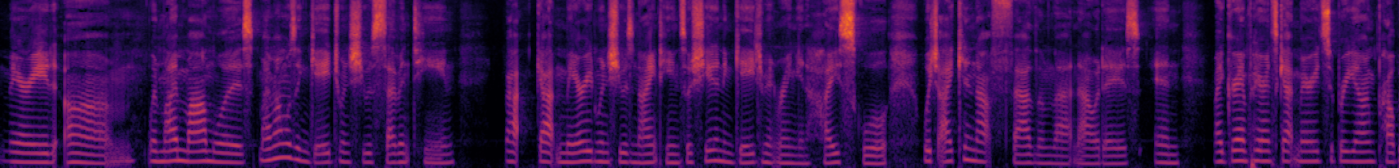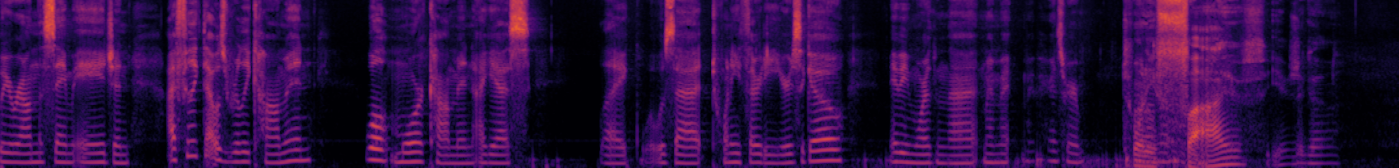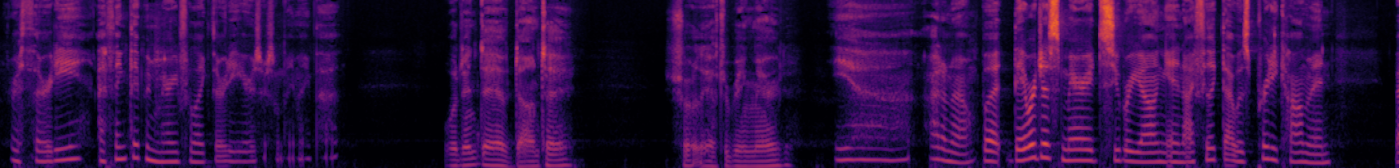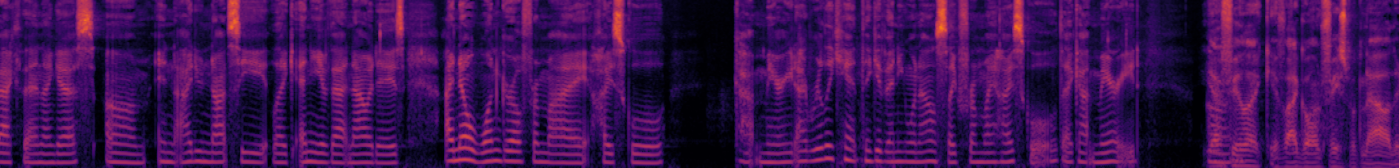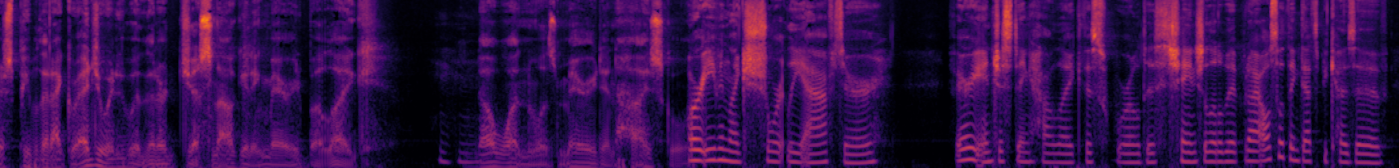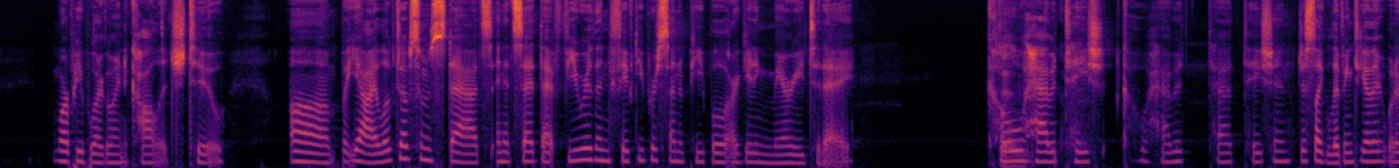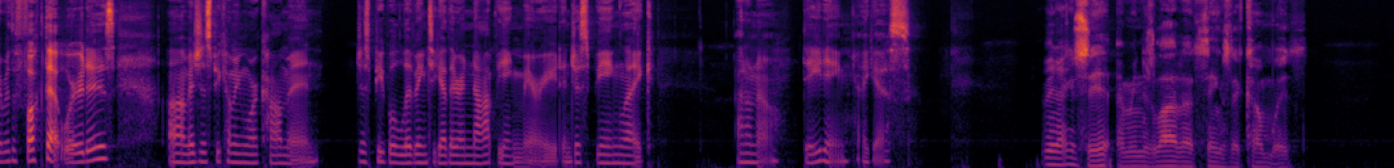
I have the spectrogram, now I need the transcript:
married um, when my mom was my mom was engaged when she was 17 got, got married when she was 19 so she had an engagement ring in high school which i cannot fathom that nowadays and my grandparents got married super young probably around the same age and i feel like that was really common. Well more common i guess. Like what was that 20 30 years ago? Maybe more than that. My, my, my parents were 25 years ago? or 30 i think they've been married for like 30 years or something like that. Well, didn't they have Dante shortly after being married? Yeah, I don't know, but they were just married super young, and I feel like that was pretty common back then, I guess. Um, and I do not see like any of that nowadays. I know one girl from my high school got married. I really can't think of anyone else like from my high school that got married. Yeah, I feel like if I go on Facebook now, there's people that I graduated with that are just now getting married, but like no one was married in high school. or even like shortly after. Very interesting how like this world has changed a little bit, but I also think that's because of more people are going to college too. Um, but yeah, I looked up some stats and it said that fewer than 50% of people are getting married today. Cohabitation, cohabitation, just like living together, whatever the fuck that word is, um, is just becoming more common. Just people living together and not being married and just being like, I don't know, dating, I guess. I mean, I can see it. I mean, there's a lot of things that come with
